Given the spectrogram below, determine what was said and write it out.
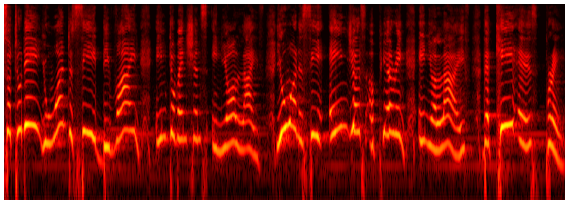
so today you want to see divine interventions in your life. You want to see angels appearing in your life. The key is pray.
